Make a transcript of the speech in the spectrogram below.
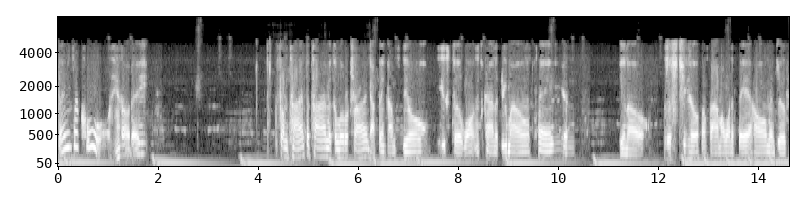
things are cool. You know, they from time to time it's a little trying. I think I'm still used to wanting to kind of do my own thing and you know just chill. Sometimes I want to stay at home and just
